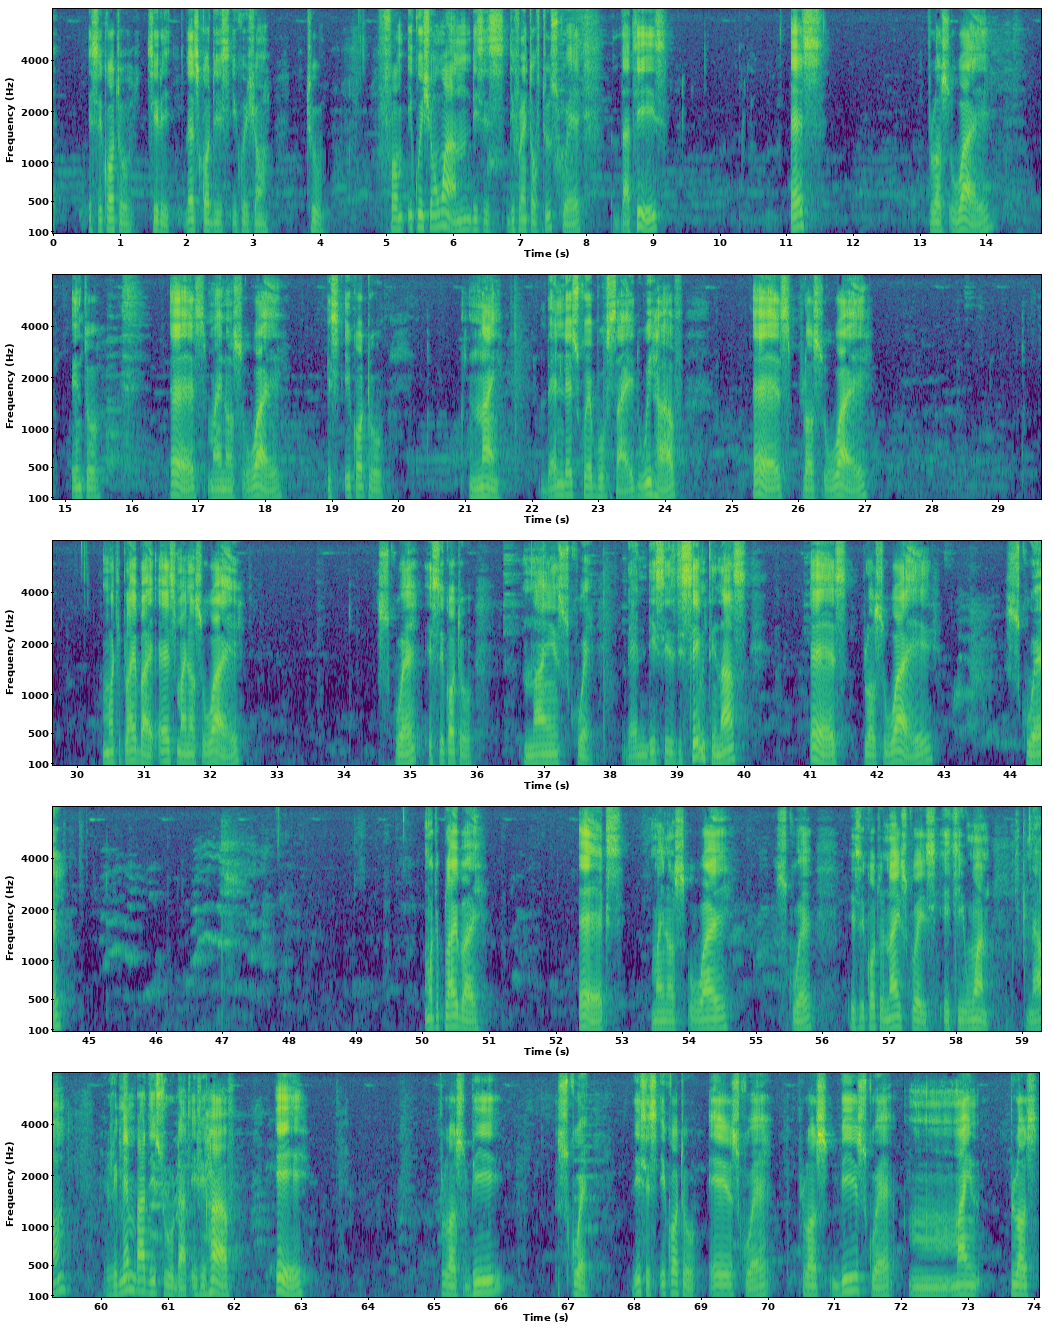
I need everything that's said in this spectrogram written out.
is equal to 3. Let's call this equation 2. From equation 1, this is different of 2 square. That is s plus y into s minus y is equal to 9. Then let's square both sides. We have s plus y multiplied by s minus y square is equal to 9 square. Then this is the same thing as s plus y square multiply by x minus y square is equal to 9 square is 81. Now, remember this rule that if you have a plus b square, this is equal to a square plus b square minus plus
